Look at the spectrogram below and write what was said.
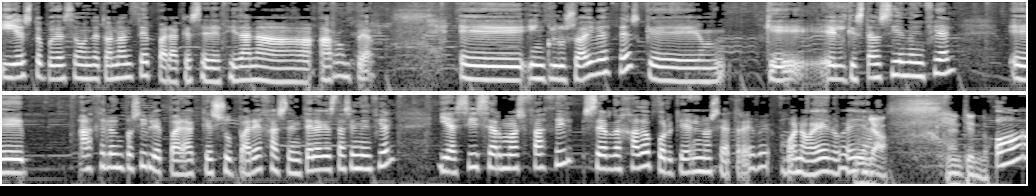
y esto puede ser un detonante para que se decidan a, a romper. Eh, incluso hay veces que, que el que está siendo infiel eh, hace lo imposible para que su pareja se entere que está siendo infiel y así ser más fácil ser dejado porque él no se atreve. Bueno, él o ella. Ya, entiendo. O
